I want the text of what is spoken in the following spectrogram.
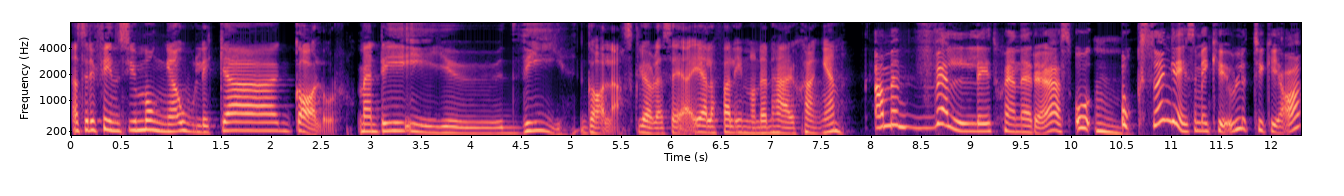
alltså det finns ju många olika galor. Men det är ju the gala skulle jag vilja säga, i alla fall inom den här genren. Ja, men väldigt generös. Och mm. också en grej som är kul, tycker jag,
